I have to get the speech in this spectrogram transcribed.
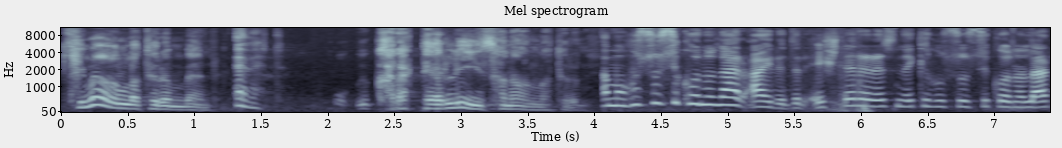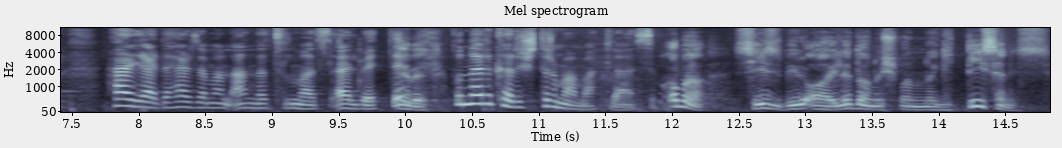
Kime anlatırım ben? Evet. Karakterli insana anlatırım. Ama hususi konular ayrıdır. Eşler arasındaki hususi konular her yerde her zaman anlatılmaz elbette. Evet. Bunları karıştırmamak lazım. Ama siz bir aile danışmanına gittiyseniz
